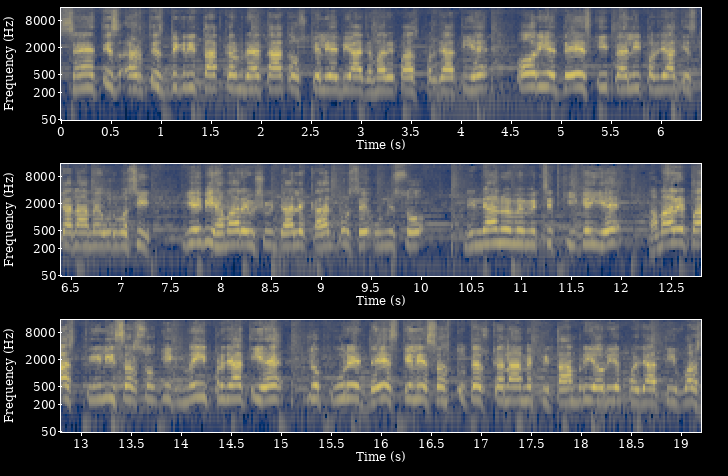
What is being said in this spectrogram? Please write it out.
सैतीस अड़तीस डिग्री तापक्रम रहता है तो उसके लिए भी आज हमारे पास प्रजाति है। और ये देश की पहली प्रजाति, इसका नाम है उर्वशी। ये भी हमारे विश्वविद्यालय कानपुर से 1999 में विकसित की गई है। हमारे पास पीली सरसों की एक नई प्रजाति है, जो पूरे देश के लिए संस्तुत है। उसका नाम है पीताम्बरी और ये प्रजाति वर्ष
